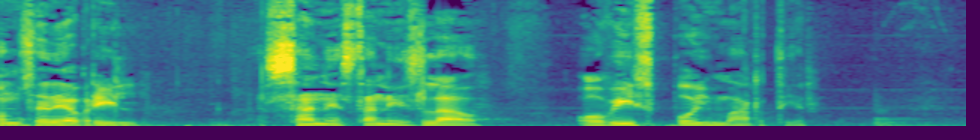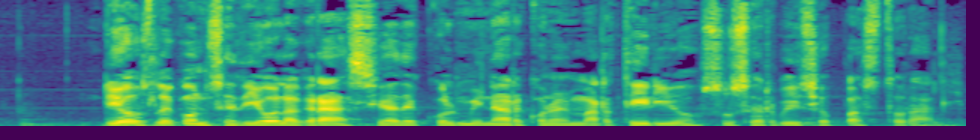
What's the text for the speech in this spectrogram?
11 de abril, San Estanislao, obispo y mártir. Dios le concedió la gracia de culminar con el martirio su servicio pastoral.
